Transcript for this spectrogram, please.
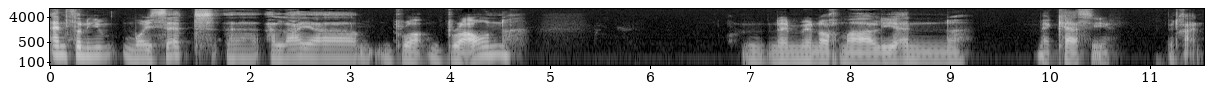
Anthony Moisette, äh, Alaya Bra Brown. Nehmen wir noch mal Leanne McCassie mit rein.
